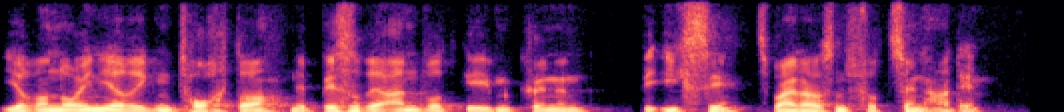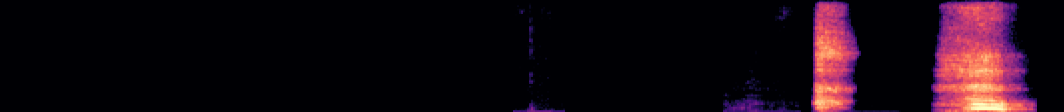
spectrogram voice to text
Ihrer neunjährigen Tochter eine bessere Antwort geben können, wie ich sie 2014 hatte.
